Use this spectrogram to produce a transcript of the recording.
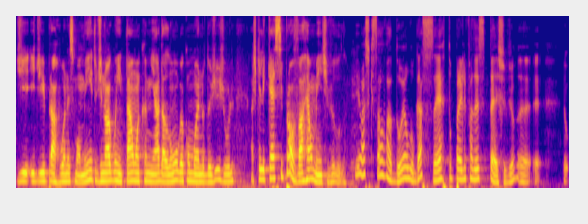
de, de ir para a rua nesse momento, de não aguentar uma caminhada longa como é no 2 de julho. Acho que ele quer se provar realmente, viu, Lula? Eu acho que Salvador é o lugar certo para ele fazer esse teste, viu? É, é, eu,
